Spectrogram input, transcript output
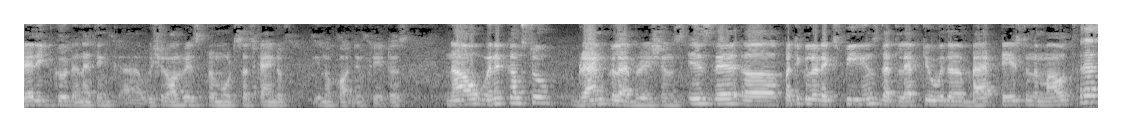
very good and i think uh, we should always promote such kind of you know content creators now, when it comes to brand collaborations, is there a particular experience that left you with a bad taste in the mouth? I've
